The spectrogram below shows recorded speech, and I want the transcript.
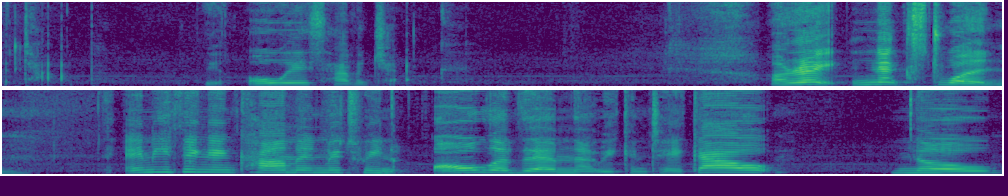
the top. We always have a check. Alright, next one. Anything in common between all of them that we can take out? No.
